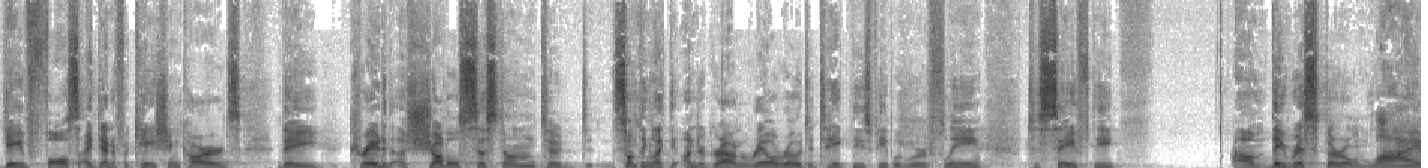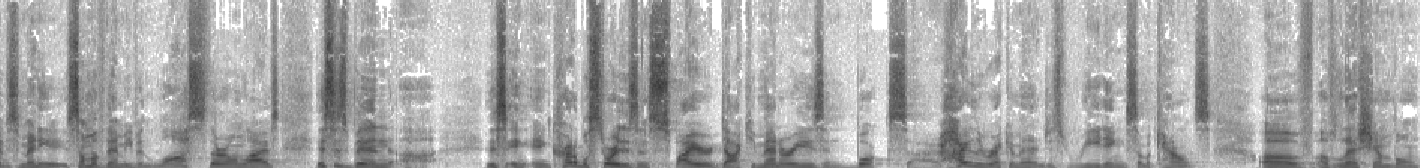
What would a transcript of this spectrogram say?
gave false identification cards, they created a shuttle system to, to, something like the Underground Railroad to take these people who were fleeing to safety. Um, they risked their own lives. Many, some of them even lost their own lives. This has been uh, this in- incredible story that's inspired documentaries and books. I highly recommend just reading some accounts of, of Les Chambon.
